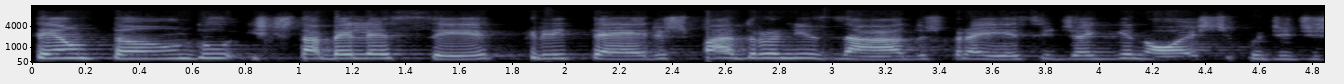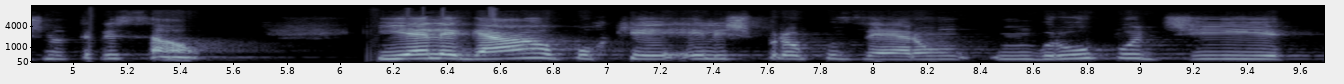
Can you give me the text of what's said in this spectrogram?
tentando estabelecer critérios padronizados para esse diagnóstico de desnutrição. E é legal porque eles propuseram um grupo de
